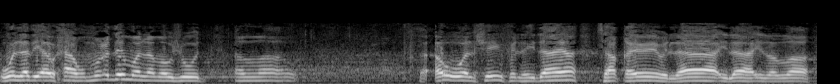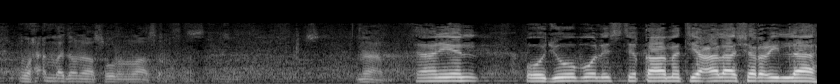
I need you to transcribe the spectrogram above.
والذي أوحاه معدم ولا موجود؟ الله. فأول شيء في الهداية تقرير لا إله إلا الله محمد رسول الله صلى الله عليه وسلم. نعم. ثانيا وجوب الاستقامة على شرع الله.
